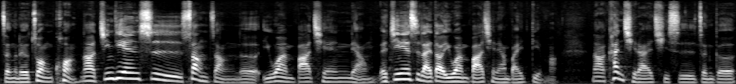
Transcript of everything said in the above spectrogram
整个的状况，那今天是上涨了一万八千两，呃，今天是来到一万八千两百点嘛。那看起来，其实整个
